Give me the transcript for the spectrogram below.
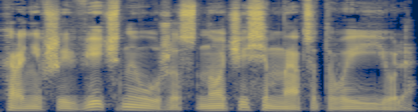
хранивший вечный ужас ночи 17 июля?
